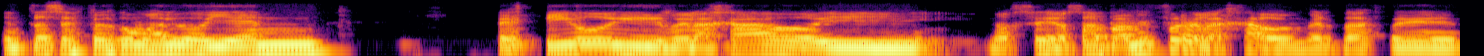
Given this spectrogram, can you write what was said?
Entonces fue como algo bien festivo y relajado y no sé, o sea, para mí fue relajado, en verdad. Fue,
